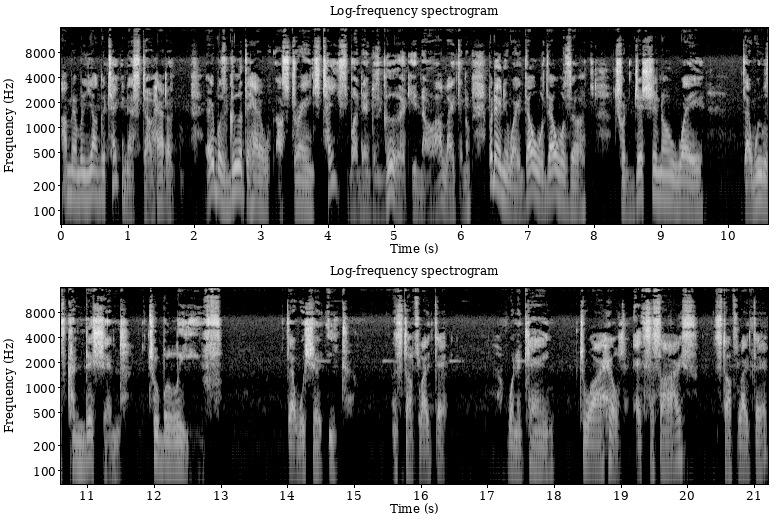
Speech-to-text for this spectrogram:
I remember younger taking that stuff. Had a, it was good. They had a, a strange taste, but it was good. You know, I liked them. But anyway, that was that was a traditional way that we was conditioned to believe that we should eat and stuff like that. When it came to our health, exercise, stuff like that,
